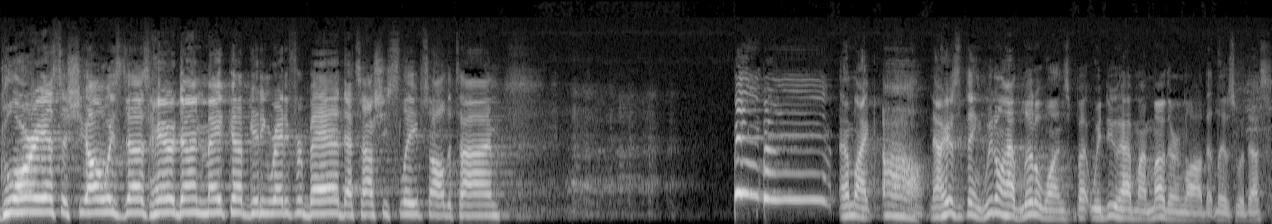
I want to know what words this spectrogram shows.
glorious as she always does, hair done, makeup, getting ready for bed. That's how she sleeps all the time. Bing, bing. I'm like, Oh, now here's the thing we don't have little ones, but we do have my mother in law that lives with us.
